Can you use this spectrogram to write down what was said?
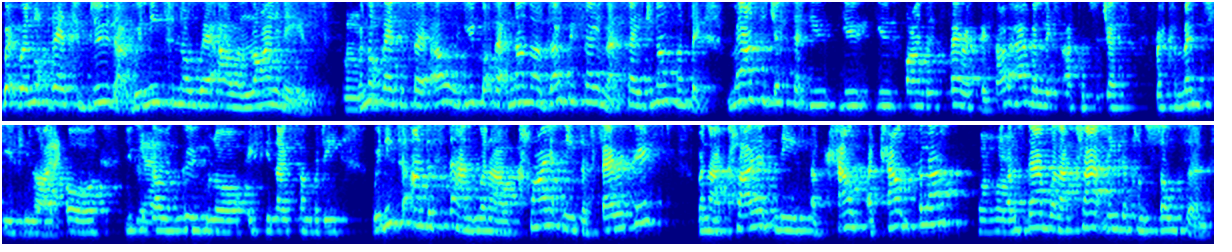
we're not there to do that. We need to know where our line is. We're not there to say, "Oh, you got that." No, no, don't be saying that. Say, "Do you know something? May I suggest that you you you find a therapist? I have a list I could suggest, recommend to you if you Right. like, or you can Yeah. go and Google, or if you know somebody. We need to understand when our client needs a therapist, when our client needs a count a counselor. Do you hmm understand when our client needs a consultant?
